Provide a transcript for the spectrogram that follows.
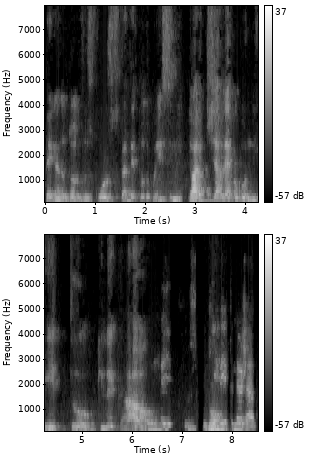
Pegando todos os cursos para ter todo o conhecimento. E olha que jaleco bonito, que legal. Bonito, bonito, meu jaleco.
